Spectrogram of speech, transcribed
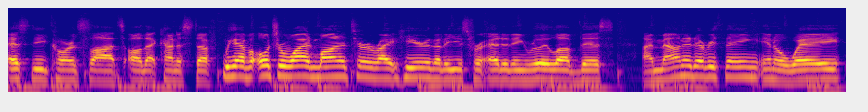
SD card slots, all that kind of stuff. We have an ultra wide monitor right here that I use for editing. Really love this. I mounted everything in a way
